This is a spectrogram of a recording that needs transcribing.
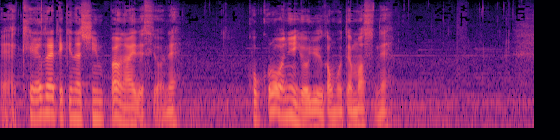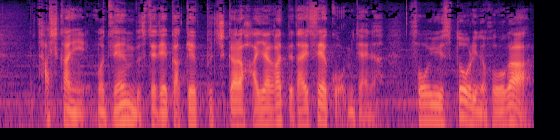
えー、経済的な心配はないですよね。心に余裕が持てますね。確かにもう全部捨てて崖っぷちから這い上がって大成功みたいなそういうストーリーの方が、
